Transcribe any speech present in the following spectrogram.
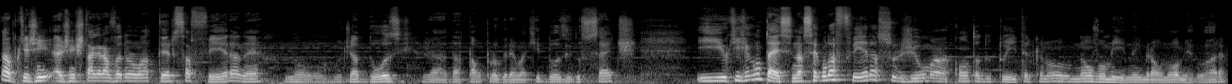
Não, porque a gente, a gente tá gravando numa terça-feira, né? No, no, dia 12, já datar o programa aqui, 12 do 7. E o que que acontece? Na segunda-feira surgiu uma conta do Twitter, que eu não, não vou me lembrar o nome agora,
